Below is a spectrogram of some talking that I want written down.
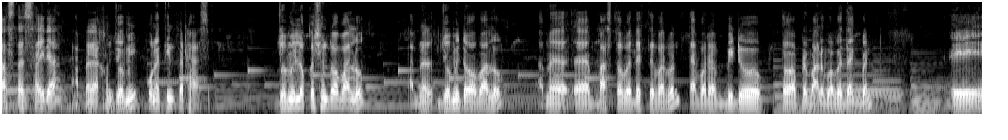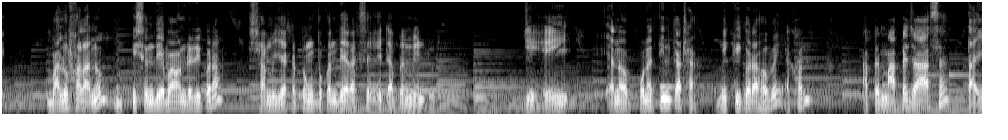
রাস্তার সাইডে আপনার এখন জমি পনেরো তিন কাঠা আছে। জমি লোকেশনটাও ভালো, আপনার জমিটাও ভালো, আপনি বাস্তবে দেখতে পারবেন। তারপরে ভিডিও তো আপনি ভালোভাবে দেখবেন। এই বালু ফালানো, পিছন দিয়ে বাউন্ডারি করা, সামনে যে একটা টং দোকান দিয়ে রাখছে, এটা আপনার মেন রোড জি, এই, এন পনেরো তিন কাঠা বিক্রি করা হবে এখন। আপনার মাপে যা আছে, তাই।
